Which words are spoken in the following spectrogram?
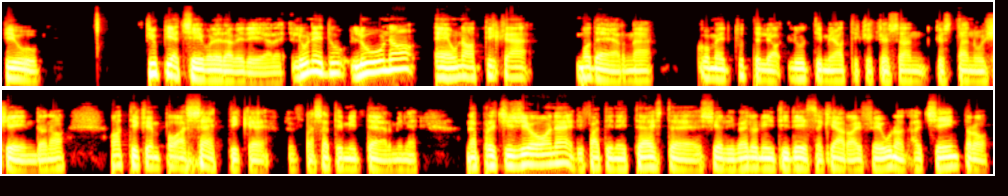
più, più piacevole da vedere. L'uno è un'ottica moderna, come tutte le, le ultime ottiche che, san, che stanno uscendo, no? ottiche un po' asettiche, passatemi il termine, una precisione, difatti nei test sia a livello di nitidezza, chiaro, F1 al centro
